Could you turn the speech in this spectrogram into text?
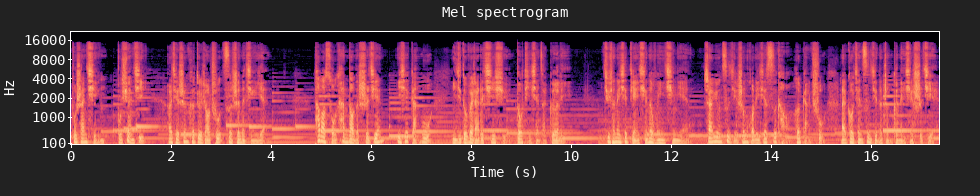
不煽情、不炫技，而且深刻对照出自身的经验。他把所看到的世间一些感悟，以及对未来的期许，都体现在歌里。就像那些典型的文艺青年，善于用自己生活的一些思考和感触，来构建自己的整个内心世界。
